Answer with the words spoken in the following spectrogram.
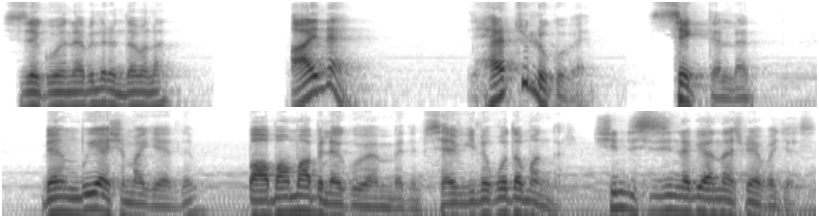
Size güvenebilirim değil mi lan? Aynen. Her türlü güven. Siktir lan. Ben bu yaşıma geldim. Babama bile güvenmedim sevgili kodamanlar. Şimdi sizinle bir anlaşma yapacağız.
